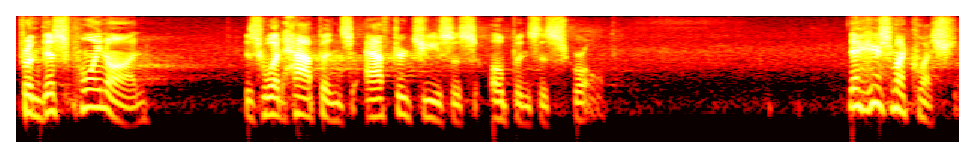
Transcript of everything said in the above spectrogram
from this point on is what happens after Jesus opens the scroll. Now, here's my question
